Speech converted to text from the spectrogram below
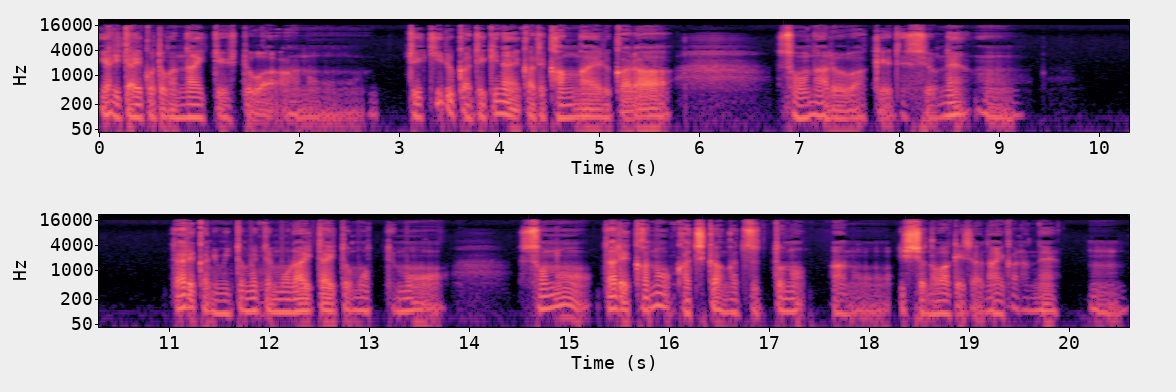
やりたいことがないっていう人は、あの、できるかできないかで考えるから、そうなるわけですよね。うん。誰かに認めてもらいたいと思っても、その誰かの価値観がずっとの、あの、一緒なわけじゃないからね。うん。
